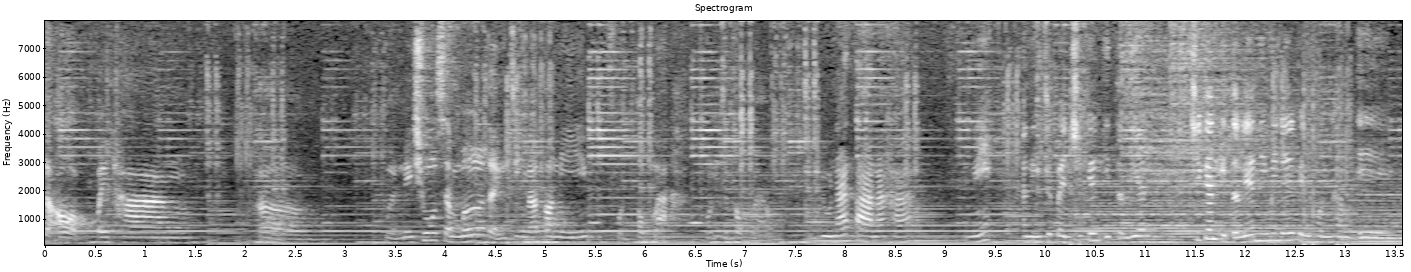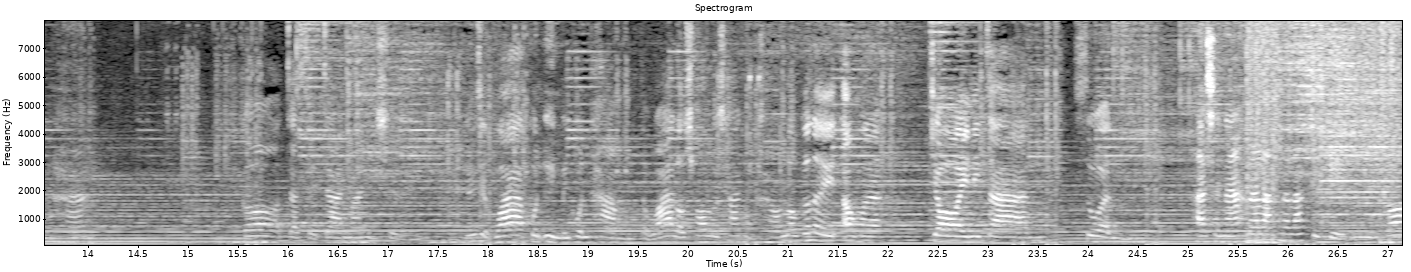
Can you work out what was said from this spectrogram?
จะออกไปทางเเหมือนในช่วงซัมเมอร์แต่จริงๆแล้วตอนนี้ฝนตกละฝนจะตกแล้ว ดูหน้าตานะคะ อันนี้อันนี้จะเป็นชิคเก้นอิตาเลียนชิคเก้นอิตาเลียนนี่ไม่ได้เป็นคนทำเองนะคะ ก็จัดใส่จานมาเฉยๆเนื่องจากว่าคนอื่นเป็นคนทำแต่ว่าเราชอบรสชาติของเขา เราก็เลยเอามาจอยในจานส่วนภาชนะน่ารักน่ารักเก๋ๆนี้ก็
